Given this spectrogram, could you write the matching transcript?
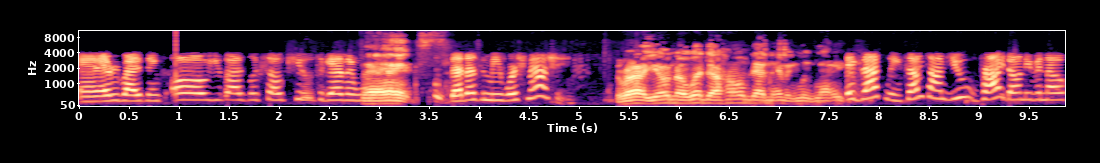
And everybody thinks, "Oh, you guys look so cute together." Facts. That doesn't mean we're smashing. Right. You don't know what that home dynamic look like. Exactly. Sometimes you probably don't even know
